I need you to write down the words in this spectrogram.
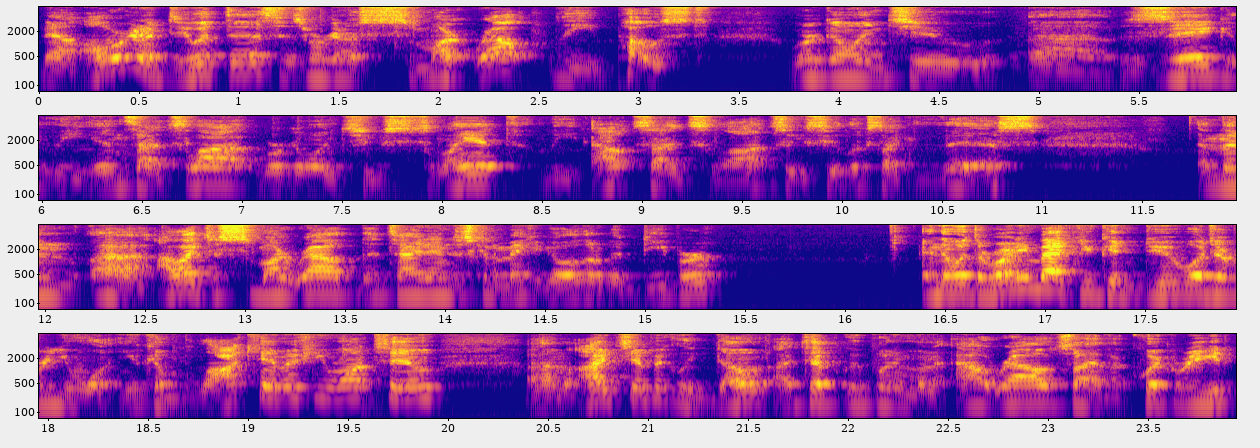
Now, all we're going to do with this is we're going to smart route the post. We're going to uh, zig the inside slot. We're going to slant the outside slot. So you see it looks like this. And then uh, I like to smart route the tight end, just going to make it go a little bit deeper. And then with the running back, you can do whatever you want. You can block him if you want to. Um, I typically don't. I typically put him on an out route, so I have a quick read.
